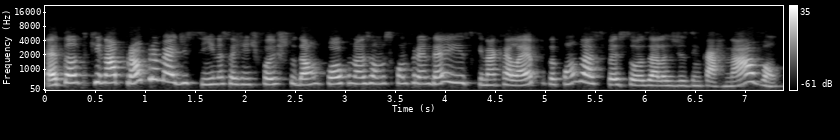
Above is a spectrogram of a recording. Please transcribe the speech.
É tanto que na própria medicina, se a gente for estudar um pouco, nós vamos compreender isso, que naquela época, quando as pessoas elas desencarnavam,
